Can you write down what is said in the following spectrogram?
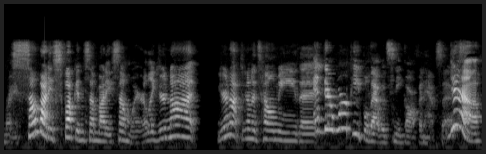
right Somebody's fucking somebody somewhere. Like you're not you're not gonna tell me that. and there were people that would sneak off and have sex yeah,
